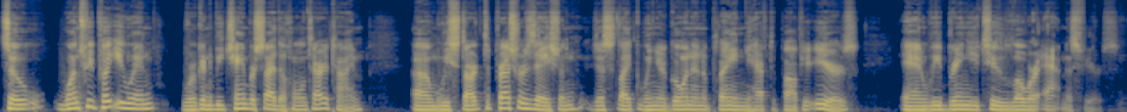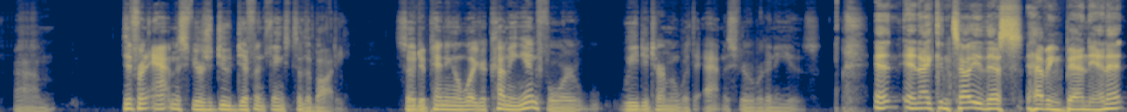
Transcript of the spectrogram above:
So once we put you in, we're going to be chamber side the whole entire time. Um, we start the pressurization, just like when you're going in a plane, you have to pop your ears, and we bring you to lower atmospheres. Um, different atmospheres do different things to the body. So depending on what you're coming in for, we determine what the atmosphere we're going to use. And and I can tell you this, having been in it,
